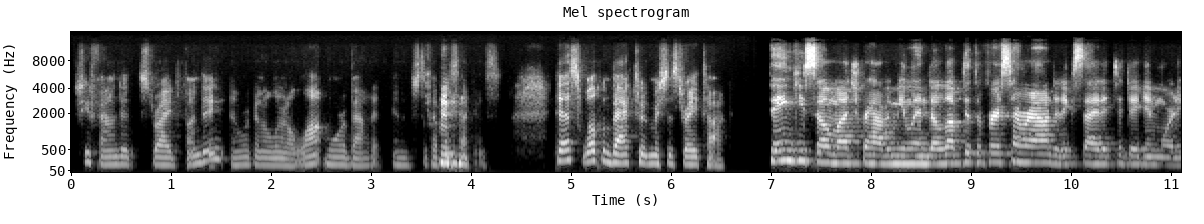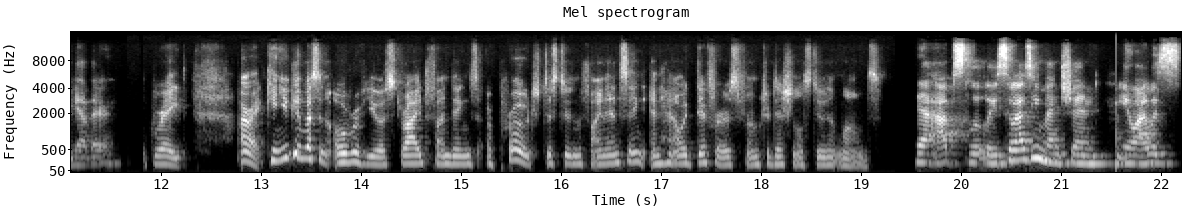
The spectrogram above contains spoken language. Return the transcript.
she founded Stride Funding, and we're going to learn a lot more about it in just a couple of seconds. Tess, welcome back to Admission Straight Talk. Thank you so much for having me, Linda. Loved it the first time around and excited to dig in more together. Great. All right. Can you give us an overview of Stride Funding's approach to student financing and how it differs from traditional student loans? Yeah, absolutely. So, as you mentioned, you know, I was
